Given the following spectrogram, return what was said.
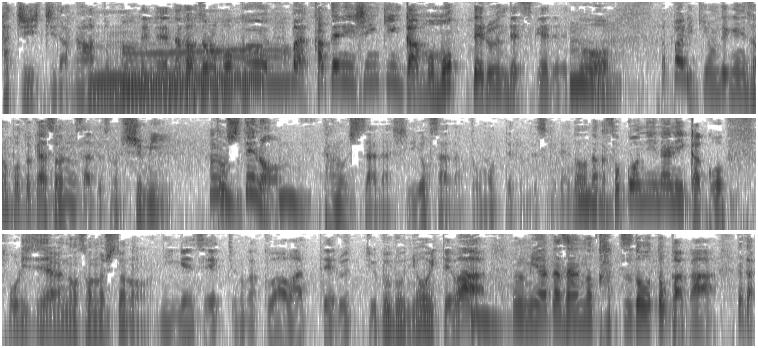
立ち位置だなと思ってて、うん。なんかその僕、まあ勝手に親近感も持ってるんですけれど、うん。やっぱり基本的にそのポッドキャストの良さってその趣味としてのうん。楽しさだし良さだと思ってるんですけれど、なんかそこに何かこうオリジナルのその人の人間性っていうのが加わってるっていう部分においては、その宮田さんの活動とかがなんか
